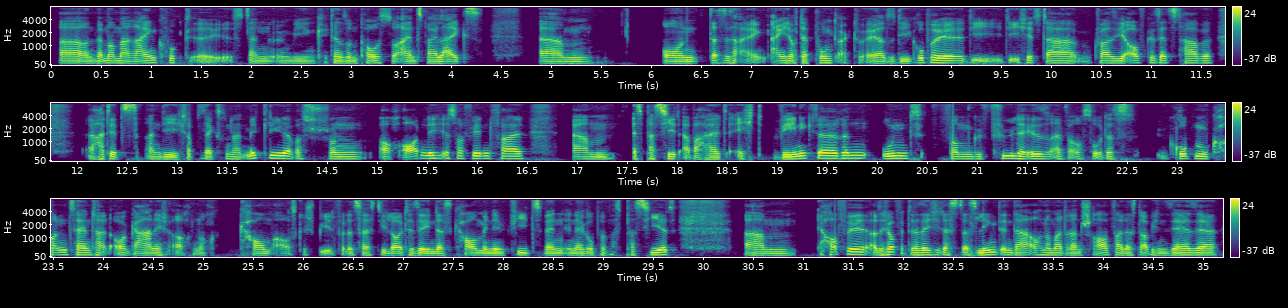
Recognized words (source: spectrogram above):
Äh, und wenn man mal reinguckt, äh, ist dann irgendwie, kriegt dann so ein Post so ein, zwei Likes. Ähm, und das ist eigentlich auch der Punkt aktuell. Also die Gruppe, die, die ich jetzt da quasi aufgesetzt habe, äh, hat jetzt an die, ich glaube, 600 Mitglieder, was schon auch ordentlich ist auf jeden Fall. Ähm, es passiert aber halt echt wenig darin und vom Gefühl her ist es einfach auch so, dass Gruppencontent halt organisch auch noch kaum ausgespielt wird. Das heißt, die Leute sehen das kaum in den Feeds, wenn in der Gruppe was passiert. Ähm, hoffe, also ich hoffe tatsächlich, dass das LinkedIn da auch nochmal dran schraubt, weil das, glaube ich, ein sehr, sehr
